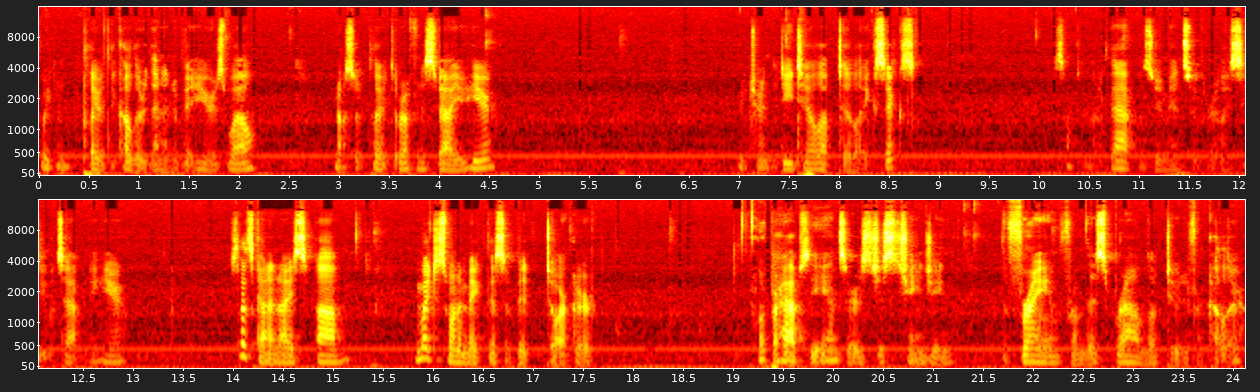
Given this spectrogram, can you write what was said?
We can play with the color then in a bit here as well. And also play with the roughness value here. We turn the detail up to like 6. Something like that. We'll zoom in so we can really see what's happening here. So that's kind of nice. Um, you might just want to make this a bit darker. Or perhaps the answer is just changing the frame from this brown look to a different color.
